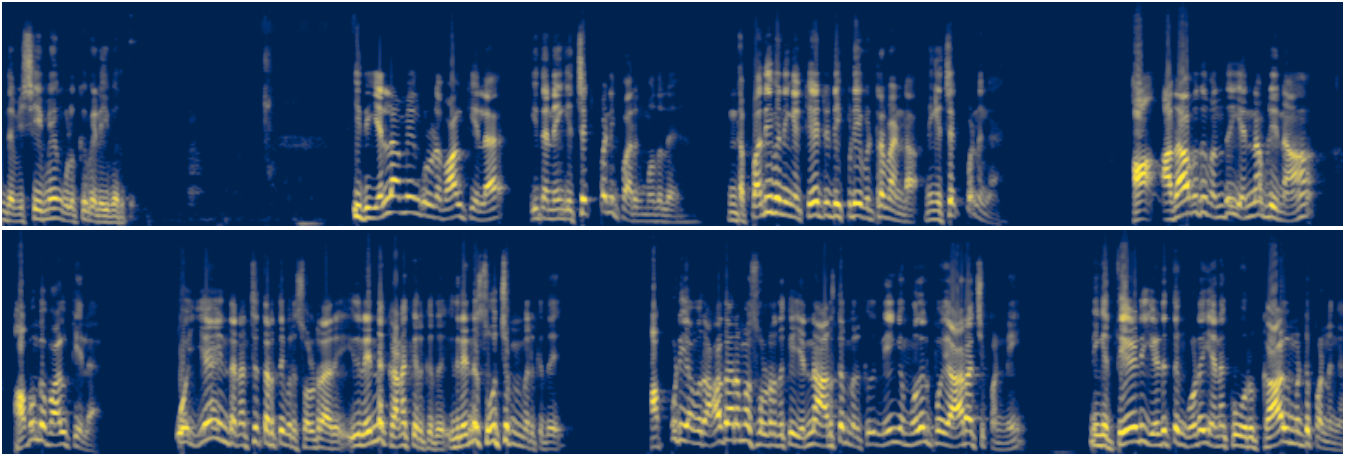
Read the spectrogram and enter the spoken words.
இந்த விஷயமே உங்களுக்கு வெளியே வருது. இது எல்லாமே உங்களோட வாழ்க்கையில் இதை நீங்கள் செக் பண்ணி பாருங்க முதல்ல. இந்த பதிவை நீங்க கேட்டுட்டு இப்படியே விட்டுற வேண்டாம். நீங்க செக் பண்ணுங்க. ஆ, அதாவது வந்து என்ன அப்படின்னா அவங்க வாழ்க்கையில ஓ ஏன் இந்த நட்சத்திரத்தை இவர் சொல்றாரு? இதுல என்ன கணக்கு இருக்குது? இதுல என்ன சூட்சமம் இருக்குது? அப்படி அவர் ஆதாரமா சொல்றதுக்கு என்ன அர்த்தம் இருக்குது? நீங்க முதல் போய் ஆராய்ச்சி பண்ணி நீங்க தேடி எடுத்தும் கூட எனக்கு ஒரு கால் மட்டும் பண்ணுங்க.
